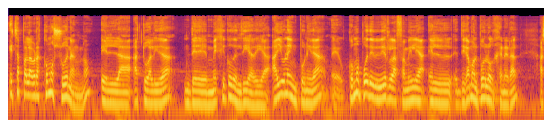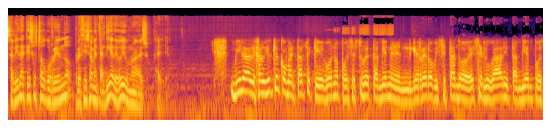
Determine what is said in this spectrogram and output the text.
estas palabras, ¿cómo suenan, ¿no? En la actualidad de México del día a día. Hay una impunidad. Eh, ¿Cómo puede vivir la familia, el, digamos, el pueblo en general, a sabienda que eso está ocurriendo precisamente al día de hoy en una de sus calles? Mira, Alejandro, yo quiero comentarte que, bueno, pues estuve también en Guerrero visitando ese lugar y también, pues,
